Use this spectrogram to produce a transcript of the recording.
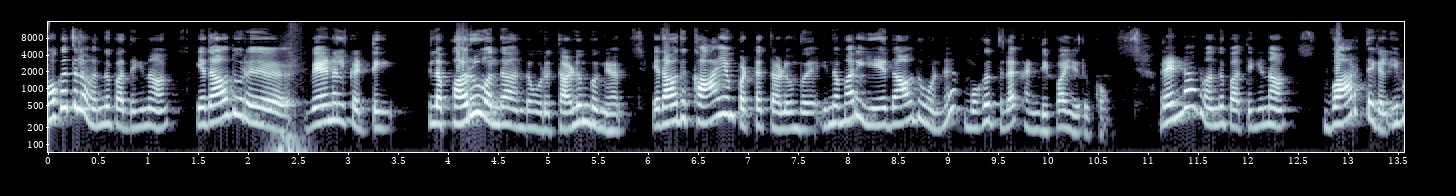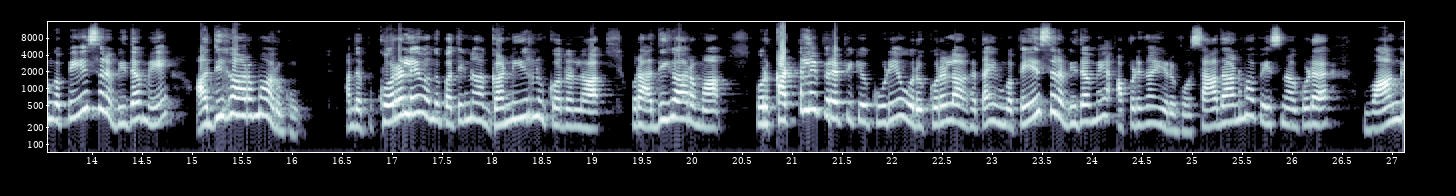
முகத்தில் வந்து பார்த்தீங்கன்னா ஏதாவது ஒரு வேனல் கட்டி இல்லை பரு வந்து அந்த ஒரு தழும்புங்க. ஏதாவது காயம் பட்ட தழும்பு இந்த மாதிரி ஏதாவது ஒன்று முகத்தில் கண்டிப்பாக இருக்கும். ரெண்டாவது வந்து பார்த்திங்கன்னா வார்த்தைகள். இவங்க பேசுகிற விதமே அதிகாரமாக இருக்கும். அந்த குரலே வந்து பார்த்திங்கன்னா கணீர்னு குரலாக ஒரு அதிகாரமாக ஒரு கட்டளை பிறப்பிக்கக்கூடிய ஒரு குரலாகத்தான் இவங்க பேசுகிற விதமே அப்படி தான் இருக்கும். சாதாரணமாக பேசினா கூட வாங்க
